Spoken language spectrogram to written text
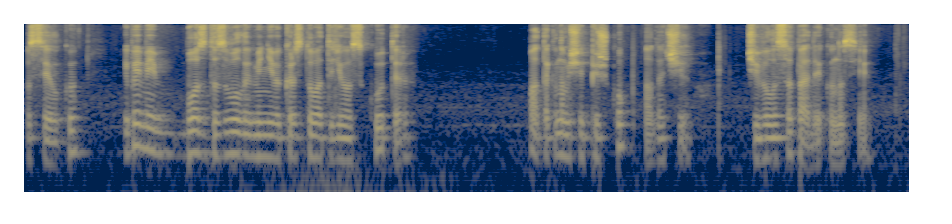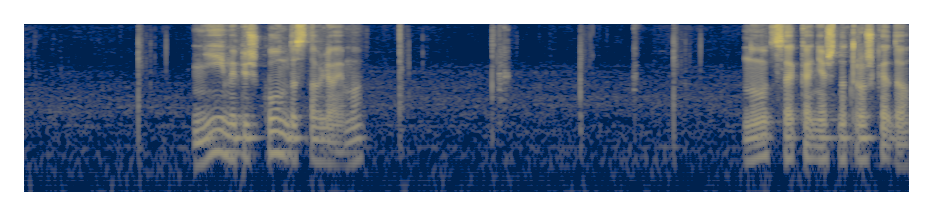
Посилку. Якби мій бос дозволив мені використовувати його скутер. А, так нам ще пішку треба, чи. Чи велосипедик у нас є? Ні, ми пішком доставляємо. Ну, це, звісно, трошки да.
